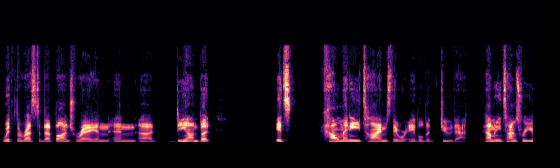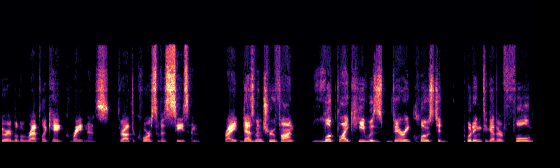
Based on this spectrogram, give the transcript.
with the rest of that bunch, Ray and and uh, Deion. But it's how many times they were able to do that. How many times were you able to replicate greatness throughout the course of a season? Right, Desmond Trufant looked like he was very close to putting together full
